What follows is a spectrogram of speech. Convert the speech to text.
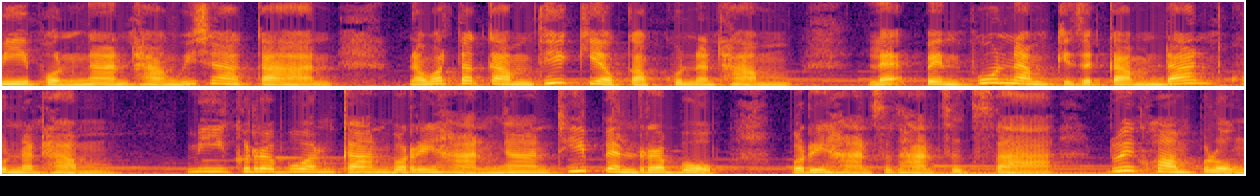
มีผลงานทางวิชาการ นวัตกรรมที่เกี่ยวกับคุณธรรม และเป็นผู้นำกิจกรรมด้านคุณธรรม มีกระบวนการบริหารงานที่เป็นระบบบริหารสถานศึกษาด้วยความโปร่ง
